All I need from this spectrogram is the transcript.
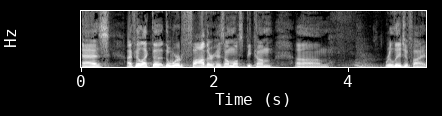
as, I feel like the, the word father has almost become um, religified.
